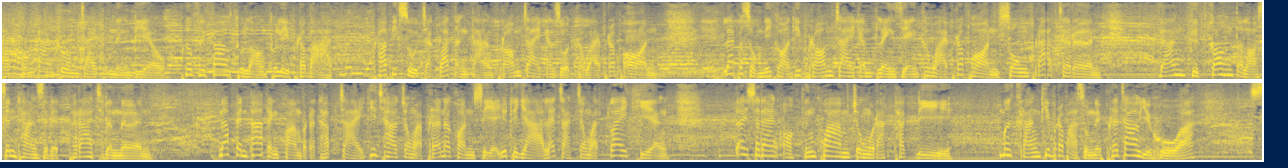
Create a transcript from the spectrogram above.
กาศของการรวมใจเป็นหนึ่งเดียว เพื่อไฟเฝ้าทูลลองทุลีพระบาท พระภิกษุจากวัดต่างๆ พร้อมใจกันสวดถวายพระพร และประสงค์นิกรที่พร้อมใจกันเปล่งเสียงถวายพระพรทรงพระเจริญ ดังกึกก้องตลอดเส้นทางเสด็จพระราชดำเนินนับเป็นภาพแห่งความประทับใจที่ชาวจังหวัดพระนครศรีอยุธยาและจากจังหวัดใกล้เคียง ได้แสดงออกถึงความจงรักภักดี เมื่อครั้งที่พระบาทสมเด็จพระเจ้าอยู่หัว เส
